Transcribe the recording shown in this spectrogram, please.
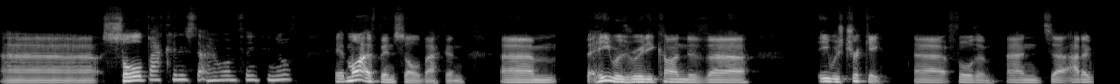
Uh, Solbakken, is that who I'm thinking of? It might have been Solbakken. Um, but he was really kind of uh, he was tricky uh, for them and uh, had a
